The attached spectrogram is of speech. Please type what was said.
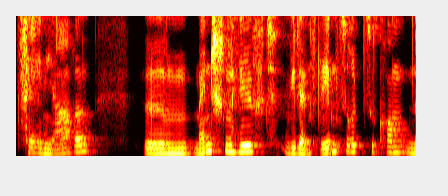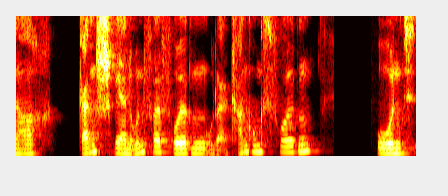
zehn Jahre, ähm, Menschen hilft, wieder ins Leben zurückzukommen nach ganz schweren Unfallfolgen oder Erkrankungsfolgen und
